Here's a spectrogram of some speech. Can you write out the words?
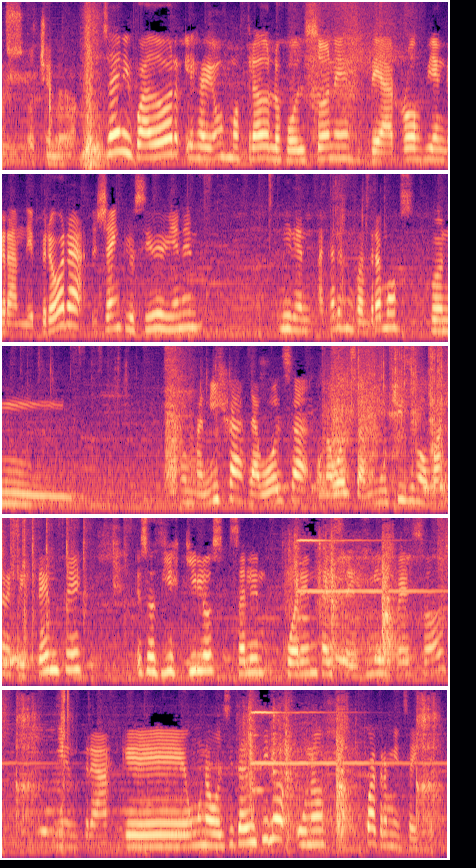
380 gramos. Ya en Ecuador les habíamos mostrado los bolsones de arroz bien grande, pero ahora ya inclusive vienen, miren, acá los encontramos con, con manijas, la bolsa, una bolsa muchísimo más resistente. Esos 10 kilos salen 46 mil pesos, mientras que una bolsita de un kilo, unos 4.600.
